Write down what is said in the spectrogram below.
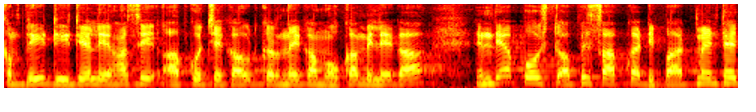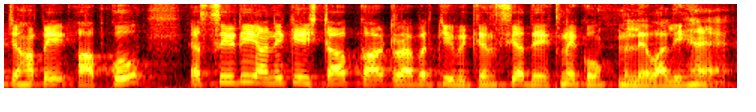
कंप्लीट डिटेल यहाँ से आपको चेकआउट करने का मौका मिलेगा। इंडिया पोस्ट ऑफ़िस आपका डिपार्टमेंट है, जहाँ पे आपको एस यानी कि स्टाफ कार ड्राइवर की वैकेंसियाँ देखने को मिलने वाली हैं।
